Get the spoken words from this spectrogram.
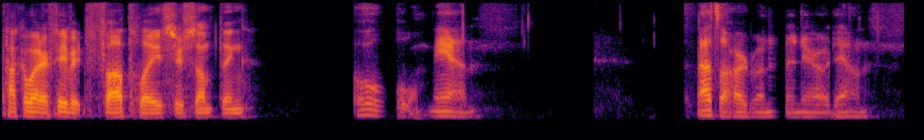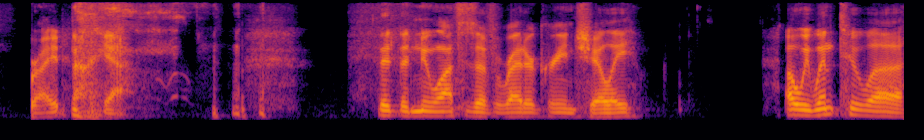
talk about our favorite pho place or something. Oh man, that's a hard one to narrow down. Right? Yeah. the, the nuances of red or green chili. Oh, we went to uh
